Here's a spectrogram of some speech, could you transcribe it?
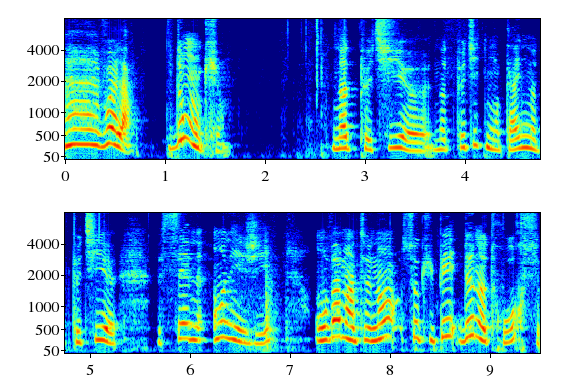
Ah, voilà. Donc, euh, notre petite montagne, notre petite scène enneigée. On va maintenant s'occuper de notre ours.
